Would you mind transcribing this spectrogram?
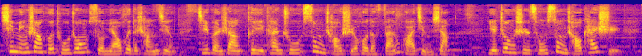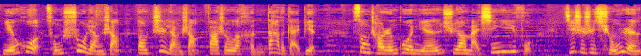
《清明上河图》中所描绘的场景，基本上可以看出宋朝时候的繁华景象。也正是从宋朝开始，年货从数量上到质量上发生了很大的改变。宋朝人过年需要买新衣服，即使是穷人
